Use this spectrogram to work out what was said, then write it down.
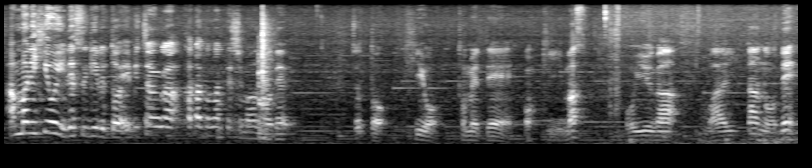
あんまり火を入れすぎるとエビちゃんが硬くなってしまうのでちょっと火を止めておきます。お湯が沸いたので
